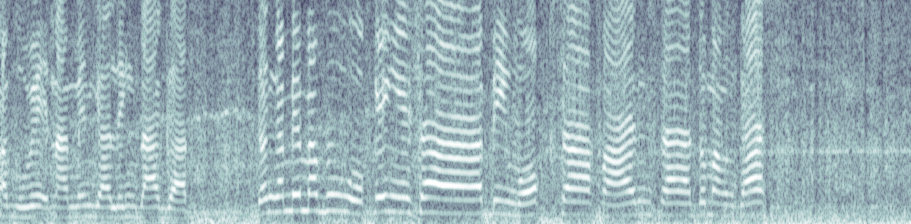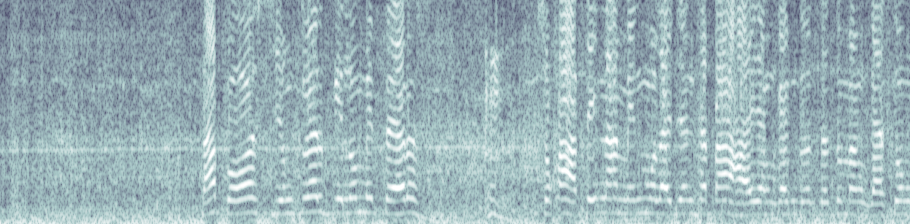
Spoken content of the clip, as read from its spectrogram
pag uwi namin galing dagat doon kami mag-walking eh sa Baywalk sa Pan sa Dumangas Tapos, yung 12 kilometers, sukatin namin mula dyan sa bahay hanggang doon sa Dumangas kung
